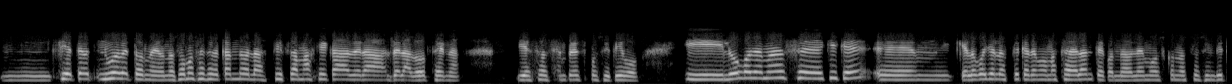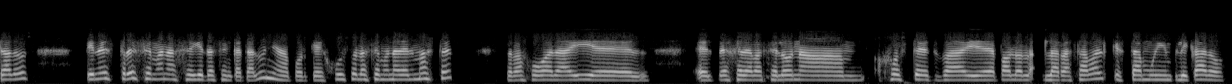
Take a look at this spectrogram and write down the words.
siete, nueve torneos. Nos vamos acercando a la cifra mágica de la, de la docena y eso siempre es positivo. Y luego además, eh, Quique, eh, que luego ya lo explicaremos más adelante cuando hablemos con nuestros invitados, tienes tres semanas seguidas en Cataluña, porque justo la semana del máster se va a jugar ahí el, el PG de Barcelona, hosted by eh, Pablo Larrazábal, que está muy implicado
